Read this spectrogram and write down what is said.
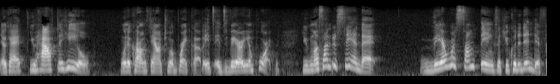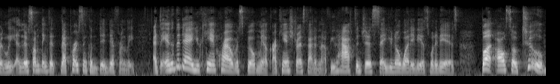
Okay? You have to heal when it comes down to a breakup. It's it's very important. You must understand that there were some things that you could have done differently and there's some things that that person could have did differently. At the end of the day, you can't cry over spilled milk. I can't stress that enough. You have to just say, you know what, it is what it is. But also, too,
